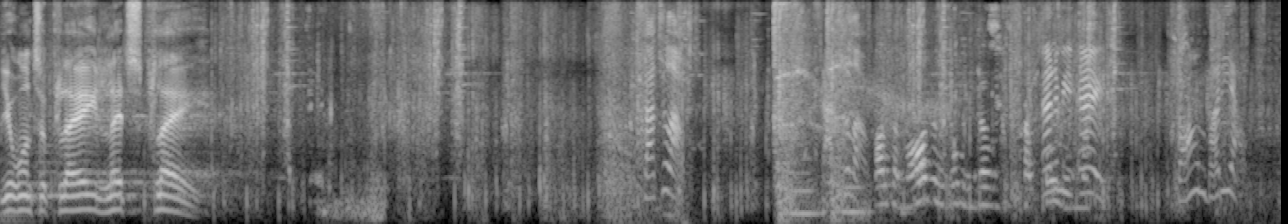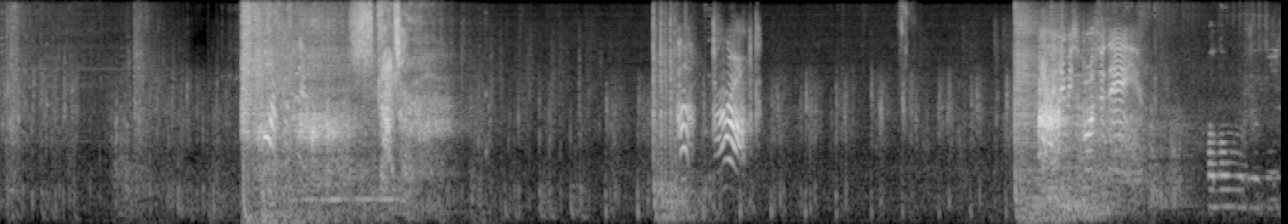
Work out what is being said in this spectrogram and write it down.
You want to play? Let's play. Satchel out. Satchel out. Kanka ne yapıyorsun oğlum? Biraz dikkatli Enemy olun. A. Bomb buddy out. Adam vuruyor. böyle.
